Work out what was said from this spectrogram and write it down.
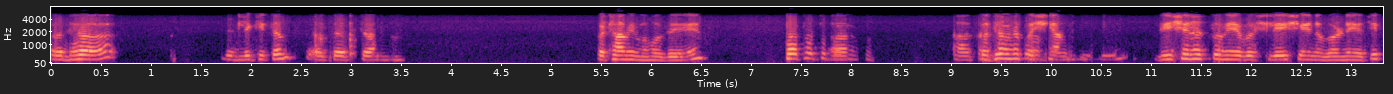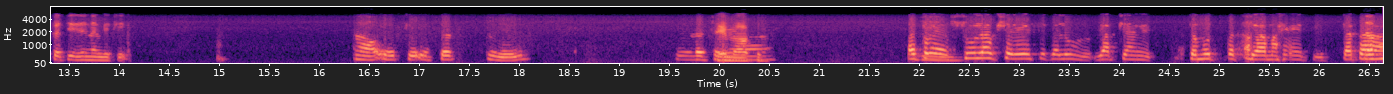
अध लिखितं तत् पठामि महोदय। कथं न पश्यामि भीषणत्वमेव श्लेषेण वर्णयति प्रतिदिनमिति। तत्तु अत्र स्थूलाक्षरे अस्ति खलु व्याख्याने समुत्पत्स्यामहे इति। तथा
